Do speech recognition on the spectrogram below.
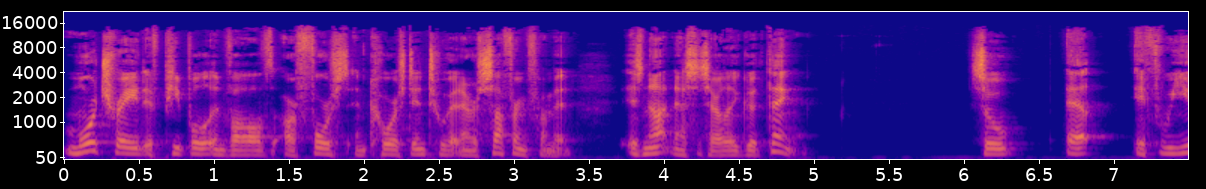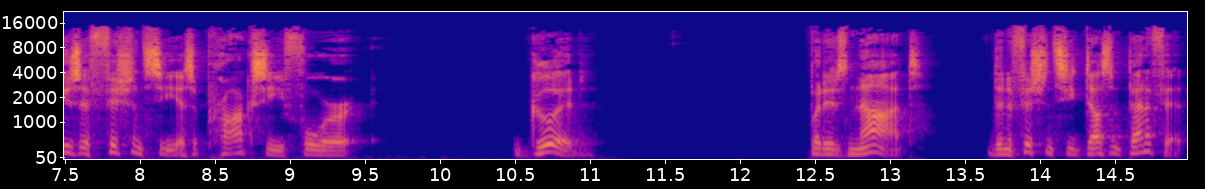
more trade if people involved are forced and coerced into it and are suffering from it is not necessarily a good thing. So if we use efficiency as a proxy for good, but is not, then efficiency doesn't benefit.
